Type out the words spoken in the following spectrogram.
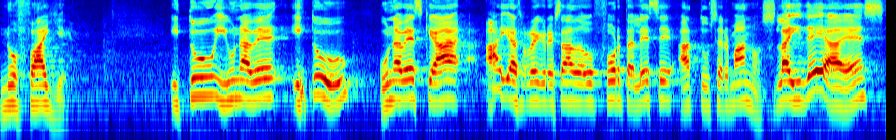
no falle. Y tú, y una vez, y tú, una vez que hayas regresado, fortalece a tus hermanos. La idea es,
